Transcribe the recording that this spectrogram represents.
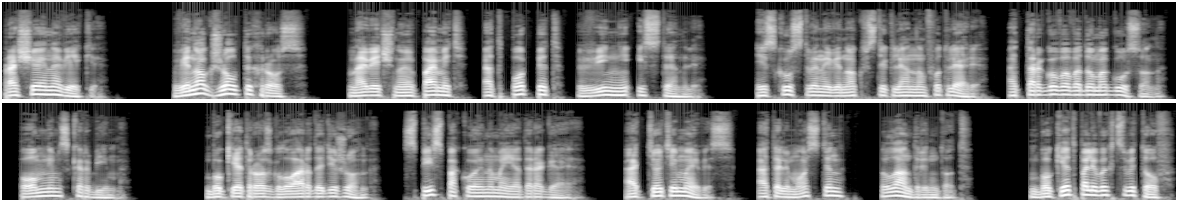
Прощай навеки. Венок желтых роз. На вечную память от Поппет, Винни и Стэнли. Искусственный венок в стеклянном футляре. От торгового дома Гусон. Помним, скорбим. Букет роз Глуар де Дижон. Спи спокойно, моя дорогая. От тети Мэвис. От Эльмостин, Ландриндот. Букет полевых цветов.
